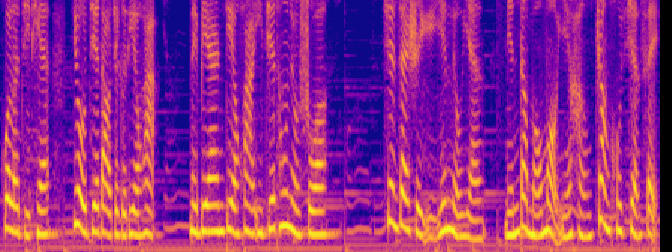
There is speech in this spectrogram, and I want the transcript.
过了几天，又接到这个电话，那边电话一接通就说：“现在是语音留言，您的某某银行账户欠费，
